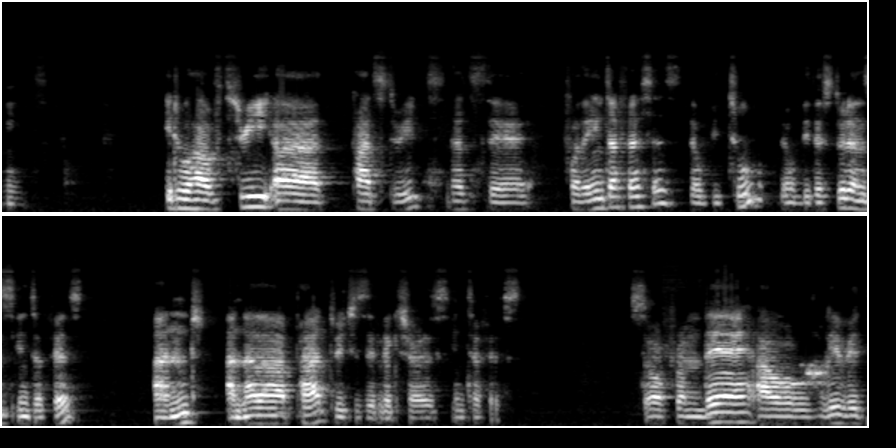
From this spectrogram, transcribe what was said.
needs. It will have three uh, parts to it. That's the for the interfaces. There will be two. There will be the student's interface, and another part which is the lecturer's interface. So from there, I'll leave it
